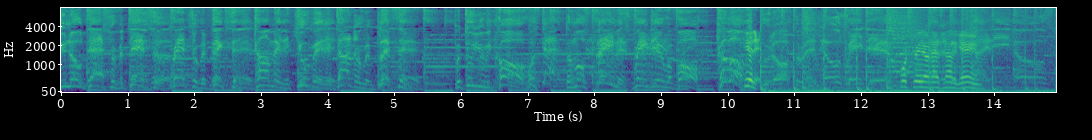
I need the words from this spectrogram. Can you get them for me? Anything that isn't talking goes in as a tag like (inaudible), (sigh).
You know Dasher and Dancer, Prancer and Vixen, Comet and Cupid and Donder and Blitzen. But do you recall, what's that? The most famous reindeer of all. Come on! Get it. Rudolph the red-nosed reindeer. Sports Radio 99 the game. He knows.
